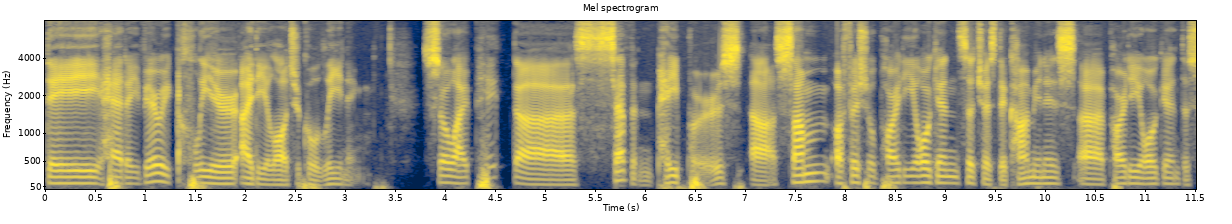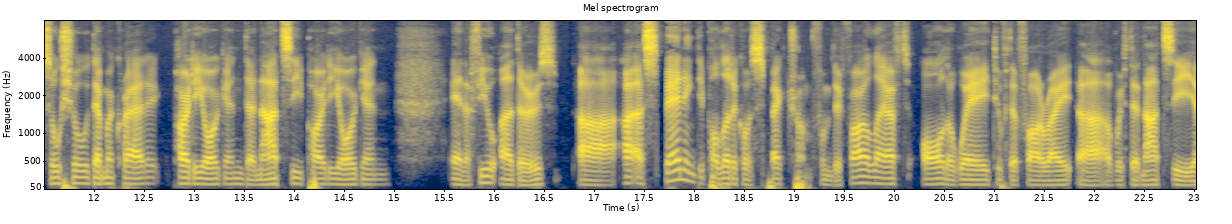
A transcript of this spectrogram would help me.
they had a very clear ideological leaning. So I picked uh, seven papers, uh, some official party organs, such as the Communist uh, Party organ, the Social Democratic Party organ, the Nazi Party organ, and a few others, uh, uh, spanning the political spectrum from the far left all the way to the far right uh, with the Nazi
